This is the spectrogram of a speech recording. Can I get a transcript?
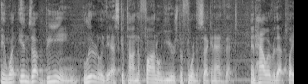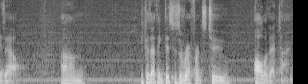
in what ends up being literally the eschaton, the final years before the second advent, and however that plays out. Um, because I think this is a reference to all of that time.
